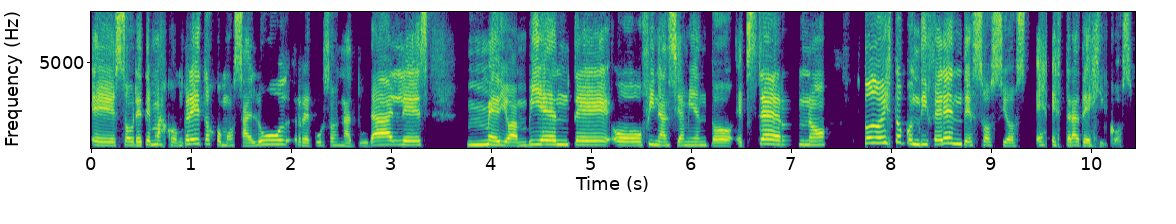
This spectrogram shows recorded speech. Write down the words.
eh, sobre temas concretos como salud, recursos naturales, medio ambiente o financiamiento externo. Todo esto con diferentes socios estratégicos.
